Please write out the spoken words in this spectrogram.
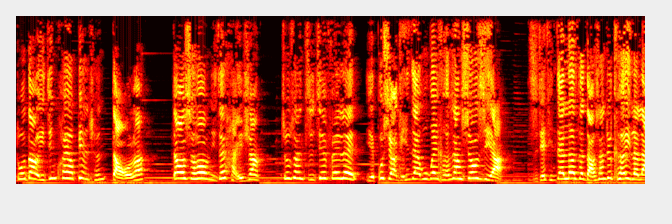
多到已经快要变成岛了。到时候你在海上，就算直接飞累，也不需要停在乌龟壳上休息啊，直接停在垃圾岛上就可以了啦。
